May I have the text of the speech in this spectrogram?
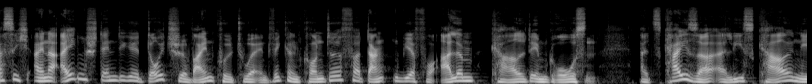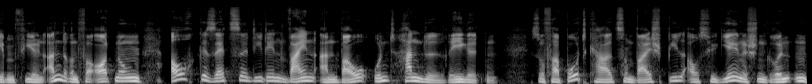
Dass sich eine eigenständige deutsche Weinkultur entwickeln konnte, verdanken wir vor allem Karl dem Großen. Als Kaiser erließ Karl neben vielen anderen Verordnungen auch Gesetze, die den Weinanbau und Handel regelten. So verbot Karl zum Beispiel aus hygienischen Gründen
